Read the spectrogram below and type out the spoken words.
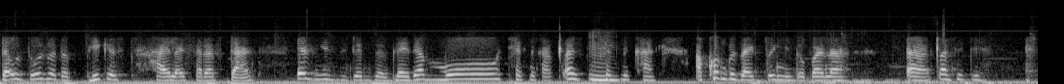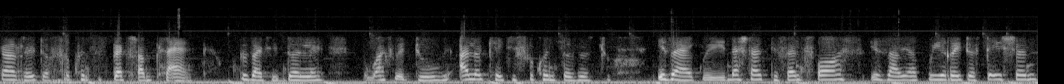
those those are the biggest highlights that I've done. ezinye izinto endizenzileyo they're more technical xa zi-technical akho mntu uzayicinga into yobana um xa sithi national radio frequency spectrum plan. Umntu uzathi yinto what we do we allocate ii-frequencies ezitu izaya kwi-national defence force izawuya kwi-radio station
